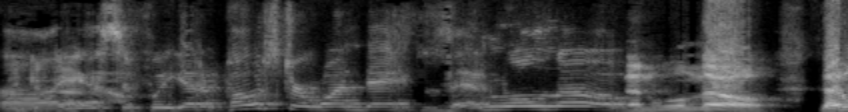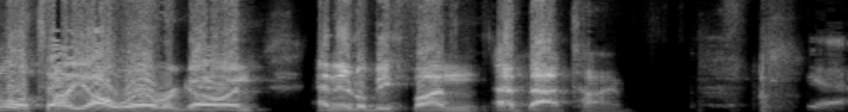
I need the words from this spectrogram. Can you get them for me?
I guess now. if we get a poster one day, then we'll know. Then we'll know. Then we'll tell y'all where we're going, and it'll be fun at that time. Yeah.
